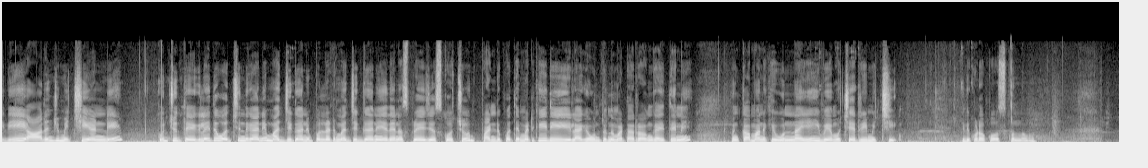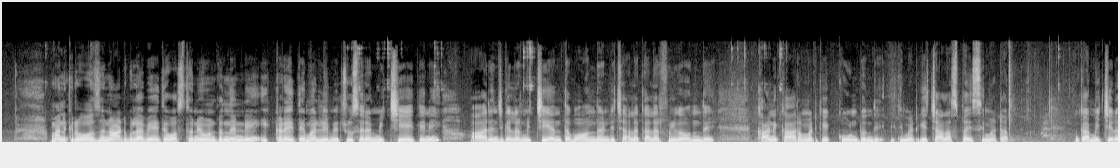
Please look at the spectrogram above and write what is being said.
ఇది ఆరెంజ్ మిర్చి అండి. కొంచెం తెగులైతే వచ్చింది కానీ మజ్జిగ కానీ పుల్లటి మజ్జిగ కానీ ఏదైనా స్ప్రే చేసుకోవచ్చు. పండిపోతే మటుకి ఇది ఇలాగే ఉంటుందన్నమాట రంగు అయితేనే. ఇంకా మనకి ఉన్నాయి. ఇవేమో చెర్రీ మిర్చి. ఇది కూడా కోసుకుందాము మనకి రోజు నాటు గులాబీ అయితే వస్తూనే ఉంటుందండి. ఇక్కడైతే మళ్ళీ మీరు చూసారా మిర్చి అయితేనే ఆరెంజ్ కలర్ మిర్చి ఎంత బాగుందండి. చాలా కలర్ఫుల్గా ఉంది. కానీ కారం మటుకి ఎక్కువ ఉంటుంది. ఇది మటుకి చాలా స్పైసీ మాట ఇంకా మిర్చిలో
